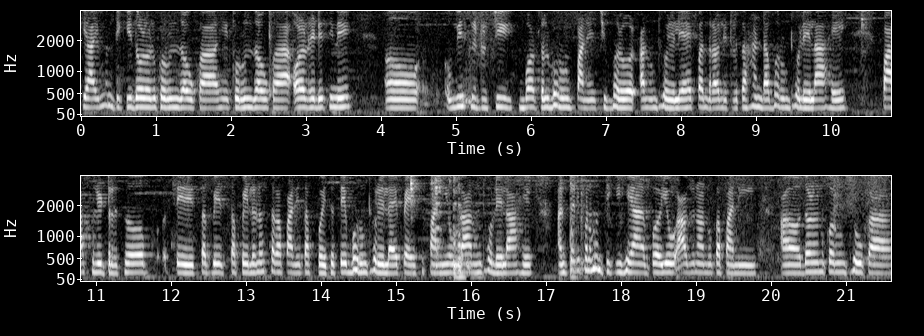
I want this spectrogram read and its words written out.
की आई म्हणते की दळण करून जाऊ का? हे करून जाऊ का? ऑलरेडी तिने वीस लिटरची बॉटल भरून पाण्याची भर आणून ठेवलेली आहे. पंधरा लिटरचा हांडा भरून ठेवलेला आहे. पाच लिटरचं ते तपे तपेलं नसतं का पाणी तापवायचं ते भरून ठेवलेलं आहे. प्यायचं पाणी एवढं आणून ठेवलेलं आहे. आणि तरी पण म्हणते की हे एव अजून आणू का पाणी? दळण करून ठेवू का?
